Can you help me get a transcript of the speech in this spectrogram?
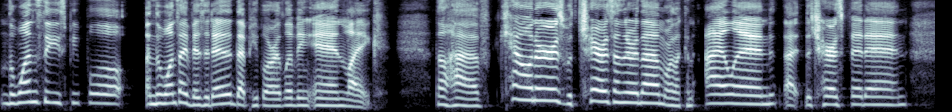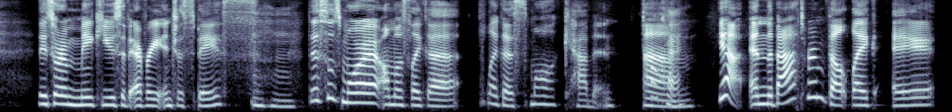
the ones these people and the ones I visited that people are living in, like they'll have counters with chairs under them or like an island that the chairs fit in. They sort of make use of every inch of space. Mm-hmm. This was more almost like a like a small cabin. Um, okay. Yeah, and the bathroom felt like a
